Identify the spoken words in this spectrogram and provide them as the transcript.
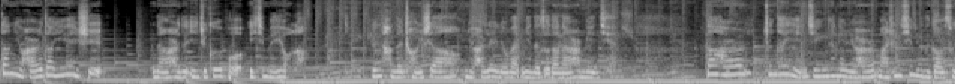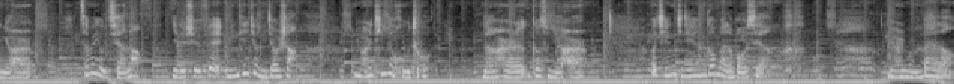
当女孩到医院时，男孩的一只胳膊已经没有了。人躺在床上，女孩泪流满面地走到男孩面前。男孩睁开眼睛，看到女孩，马上兴奋地告诉女孩：“咱们有钱了，你的学费明天就能交上。”女孩听得糊涂。男孩告诉女孩：“我前几天刚买了保险。”女孩明白了。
